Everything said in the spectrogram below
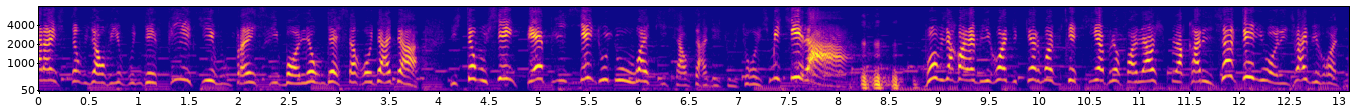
galera! Estamos ao vivo em definitivo pra esse bolão dessa rodada. Estamos sem Pepe e sem Dudu. Ai, que saudade dos dois. Mentira! Vamos agora, Bigode. Quero uma vinhetinha pra eu falar os placares anteriores. Vai, Bigode.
